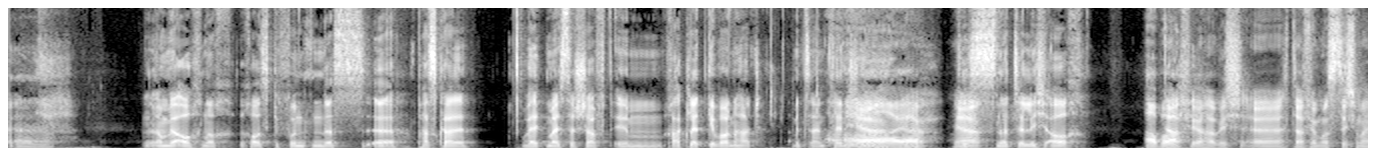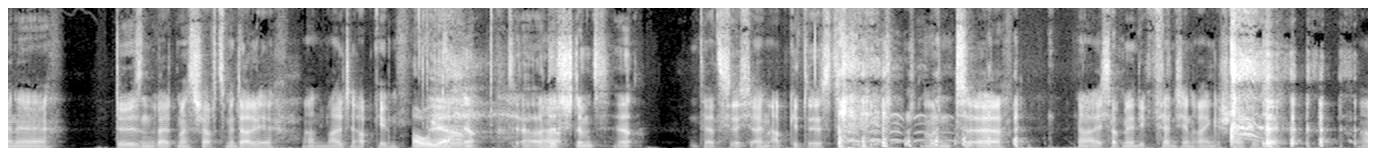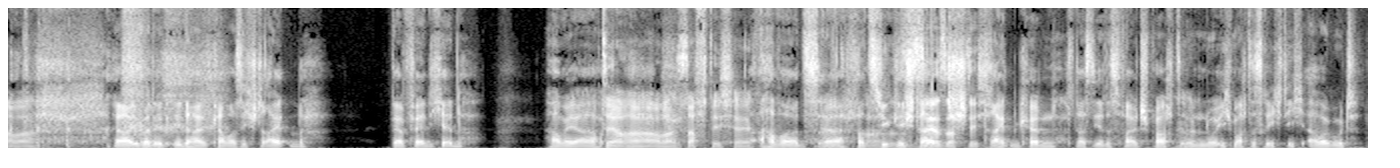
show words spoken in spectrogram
ja. haben wir auch noch rausgefunden, dass äh, Pascal Weltmeisterschaft im Raclette gewonnen hat mit seinen Pfennig. Ah, ja. ja. ja. Das natürlich auch. Aber Dafür habe ich, äh, dafür musste ich meine Dösen-Weltmeisterschaftsmedaille an Malte abgeben. oh ja. Ja, ja, Ja. das stimmt. Ja. Der hat sich richtig einen abgedöst. Und äh, ja, ich habe mir die Pfännchen reingeschaufelt. Aber ja, über den Inhalt kann man sich streiten. Der Pfännchen haben wir ja der war aber saftig, hey. haben wir uns Ja, äh, verzüglich sehr streit, saftig. streiten können, dass ihr das falsch macht Ja. und nur ich mache das richtig. Aber gut,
